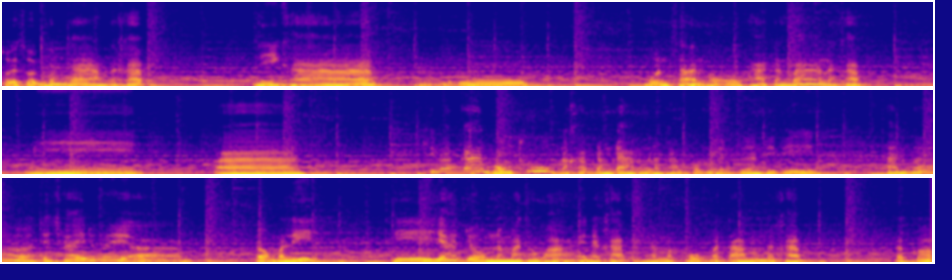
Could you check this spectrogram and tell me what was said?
สวยสดงดงามนะครับ นี่ครับ มาดูมวลสารขององค์พระกันบ้างนะครับ มีคิดว่าก้านผงทูบนะครับดำๆนะครับ ผมเพื่อนๆพี่ๆท่านก็จะใช้ด้วยอดอกมะลิที่ญาติโยมนำมาถวายนะครับนำมาโขกมาตำนะครับ แล้วก็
